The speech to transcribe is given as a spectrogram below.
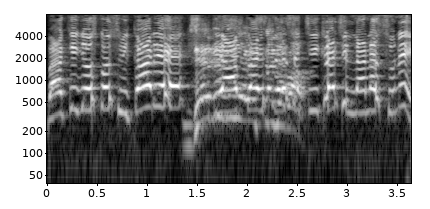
बाकी जो उसको स्वीकार है कि आपका इस तरह से चीखना चिल्लाना सुने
